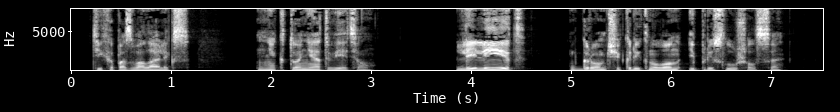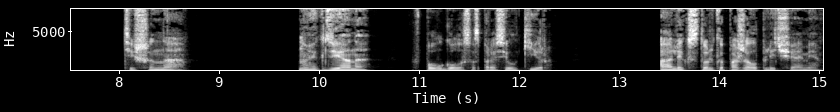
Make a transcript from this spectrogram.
— тихо позвал Алекс. Никто не ответил. «Лилит!» — громче крикнул он и прислушался. Тишина. «Ну и где она?» — в полголоса спросил Кир. Алекс только пожал плечами.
